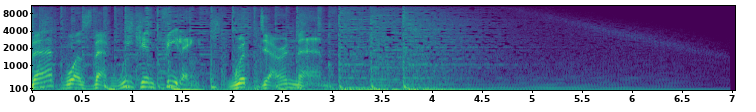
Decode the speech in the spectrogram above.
That was That Weekend Feeling with Darren Mann.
